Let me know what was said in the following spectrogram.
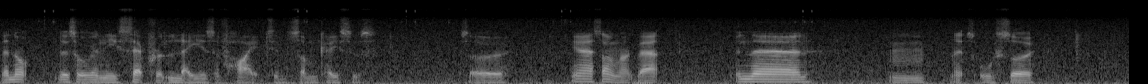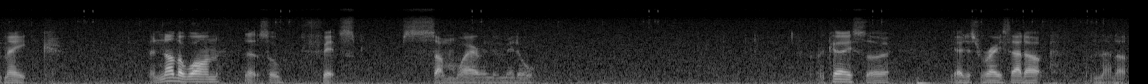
They're not there's sort of these separate layers of height in some cases. So, yeah, something like that. And then, mm, let's also make another one that sort of fits somewhere in the middle. Okay, so, yeah, just raise that up, and that up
